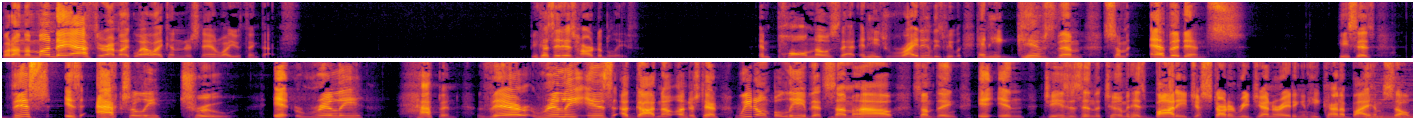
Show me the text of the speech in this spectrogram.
But on the Monday after, I'm like, well, I can understand why you think that. Because it is hard to believe. And Paul knows that. And he's writing these people, and he gives them some evidence. He says, this is actually true. It really happened. There really is a God. Now understand, we don't believe that somehow something in Jesus in the tomb and his body just started regenerating and he kind of by himself.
